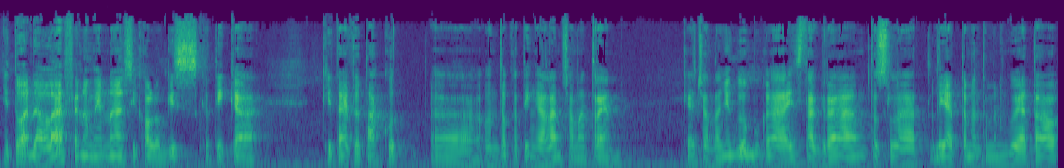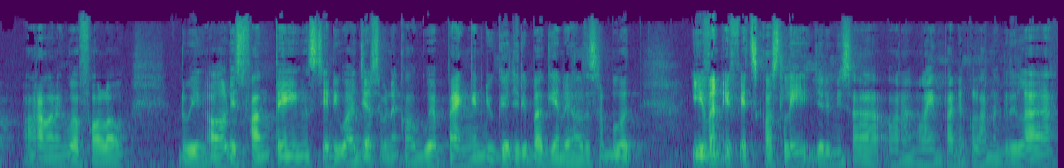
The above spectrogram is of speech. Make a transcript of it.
Itu adalah fenomena psikologis ketika kita itu takut uh, untuk ketinggalan sama tren. Kayak contohnya gue buka Instagram terus lihat lihat teman-teman gue atau orang-orang gue follow doing all these fun things. Jadi wajar sebenarnya kalau gue pengen juga jadi bagian dari hal tersebut even if it's costly jadi misal orang lain pada keluar negeri lah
